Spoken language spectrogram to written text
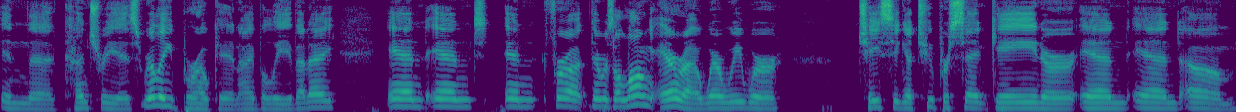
in the country is really broken, I believe, and I and and and for a, there was a long era where we were chasing a two percent gain or and and um,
